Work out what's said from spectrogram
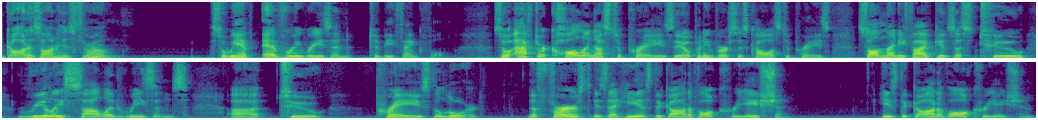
God is on his throne. So we have every reason to be thankful. So, after calling us to praise, the opening verses call us to praise, Psalm 95 gives us two really solid reasons uh, to praise the Lord. The first is that He is the God of all creation. He's the God of all creation.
